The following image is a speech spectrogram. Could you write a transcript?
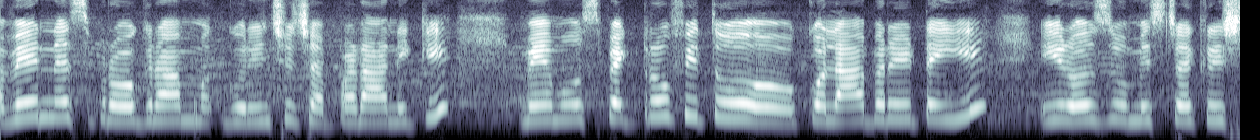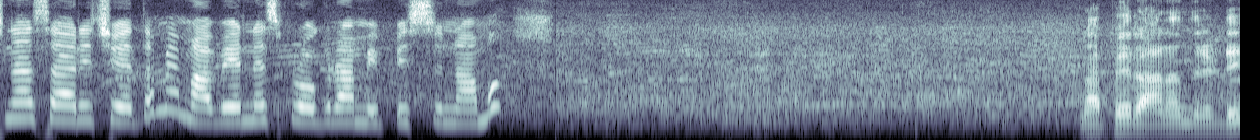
అవేర్నెస్ ప్రోగ్రామ్ గురించి చెప్పడానికి మేము స్పెక్ట్రోఫీతో కొలాబరేట్ అయ్యి ఈరోజు మిస్ మిస్టర్ కృష్ణ సారి చేత మేము అవేర్నెస్ ప్రోగ్రామ్ ఇప్పిస్తున్నాము. నా పేరు Anand Reddy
